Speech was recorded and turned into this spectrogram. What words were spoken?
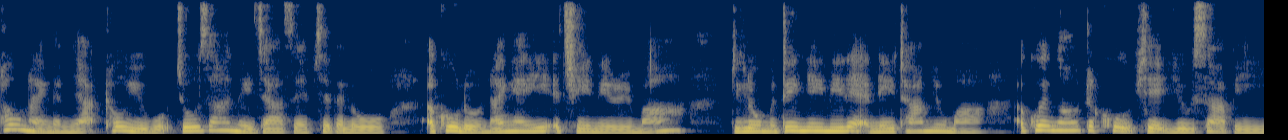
ထုတ်နိုင်သမျှထုတ်ယူဖို့စ조사နေကြဆဲဖြစ်တယ်လို့ အခုလိုနိုင်ငံရေးအခြေအနေတွေမှာဒီလိုမတည်ငြိမ်နေတဲ့အနေအထားမျိုးမှာအခွင့်ကောင်းတစ်ခုအဖြစ်ယူဆပြီး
